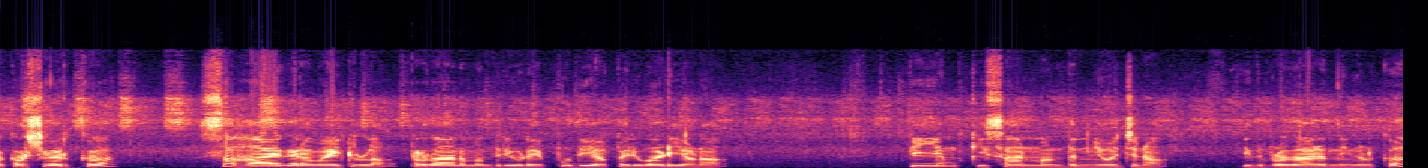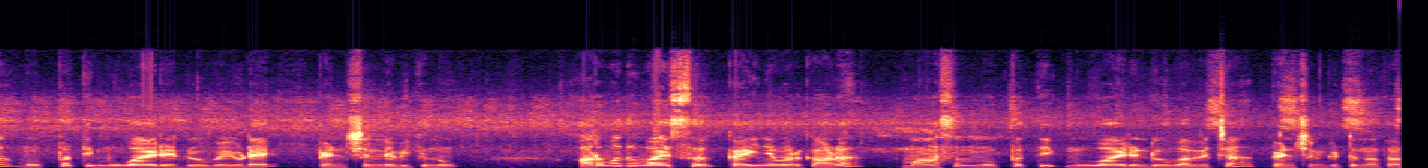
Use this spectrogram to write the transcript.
കർഷകർക്ക് സഹായകരമായിട്ടുള്ള പ്രധാനമന്ത്രിയുടെ പുതിയ പരിപാടിയാണ് പി എം കിസാൻ മന്ദൻ യോജന. ഇതുപ്രകാരം നിങ്ങൾക്ക് മുപ്പത്തി മൂവായിരം രൂപയുടെ പെൻഷൻ ലഭിക്കുന്നു. അറുപത് വയസ്സ് കഴിഞ്ഞവർക്കാണ് മാസം മുപ്പത്തി മൂവായിരം രൂപ വെച്ച് പെൻഷൻ കിട്ടുന്നത്.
